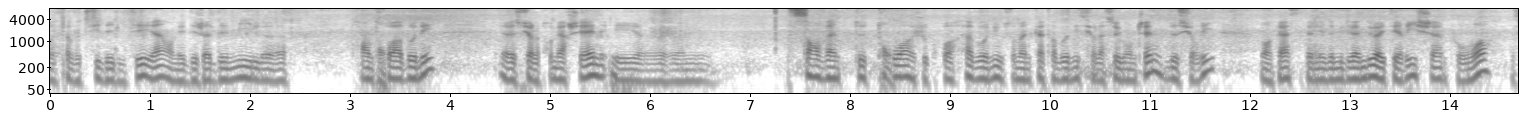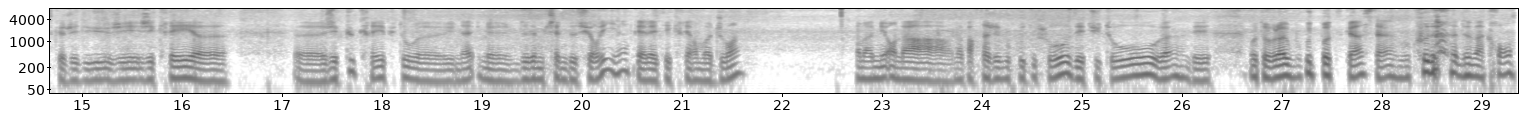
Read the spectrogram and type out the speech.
grâce à votre fidélité, hein, on est déjà 2033 abonnés euh, sur la première chaîne et 123, euh, je crois, abonnés ou 124 abonnés sur la seconde chaîne de survie. Donc là, cette année 2022 a été riche hein, pour moi, parce que j'ai dû, j'ai créé, euh, euh, j'ai pu créer plutôt euh, une, deuxième chaîne de survie, hein, qu'elle a été créée en mois de juin. On a, mis, on, a, on a partagé beaucoup de choses, des tutos, hein, des motovlogs, beaucoup de podcasts, beaucoup de, Macron,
